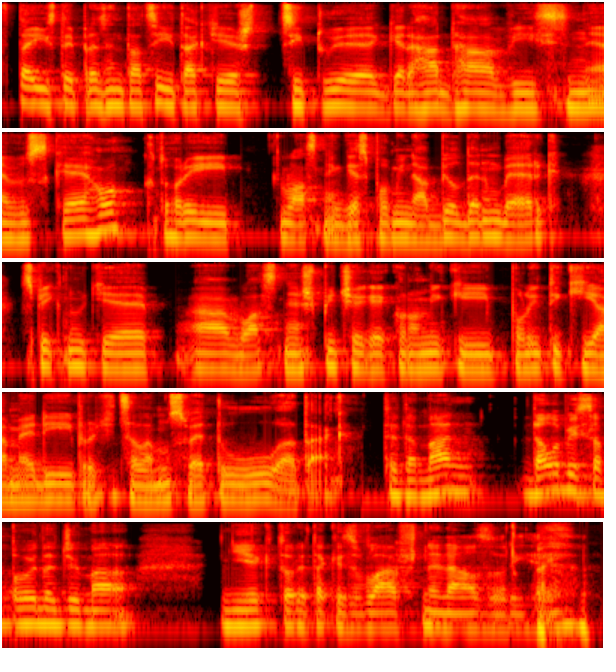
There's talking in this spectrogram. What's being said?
V tej istej prezentácii taktiež cituje Gerharda Wisniewského, ktorý vlastne kde spomína Bilderberg, spiknutie a vlastne špiček ekonomiky, politiky a médií proti celému svetu a tak. Teda má, dalo by sa povedať, že má niektoré také zvláštne názory, hej?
